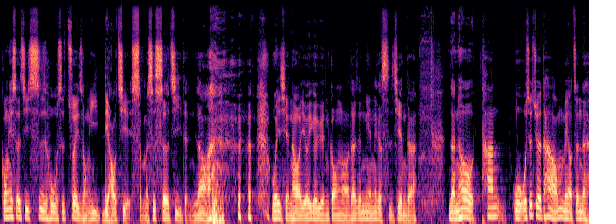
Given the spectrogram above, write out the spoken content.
工业设计似乎是最容易了解什么是设计的，你知道吗？我以前哦有一个员工哦，他就念那个实践的，然后他我我就觉得他好像没有真的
